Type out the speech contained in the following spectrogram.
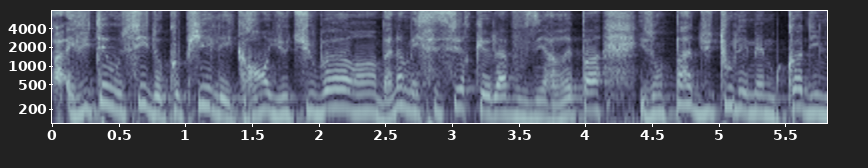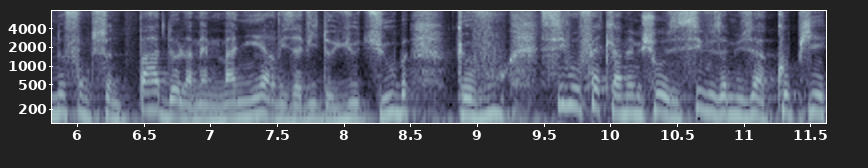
Ah, évitez aussi de copier les grands youtubeurs. Hein. Ben non, mais c'est sûr que là, vous n'y arriverez pas. Ils n'ont pas du tout les mêmes codes. Ils ne fonctionnent pas de la même manière vis-à-vis de YouTube que vous. Si vous faites la même chose et si vous amusez à copier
